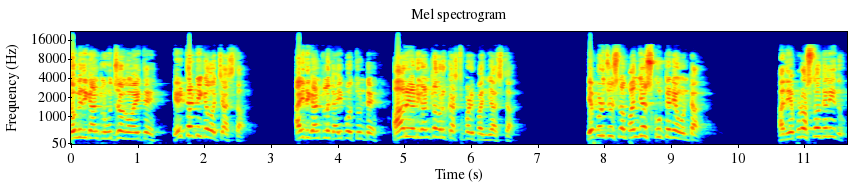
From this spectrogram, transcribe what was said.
తొమ్మిది గంటల ఉద్యోగం అయితే ఎయిట్ థర్టీకే వచ్చేస్తా. ఐదు గంటలకు అయిపోతుంటే ఆరు ఏడు గంటల వరకు కష్టపడి పనిచేస్తా ఎప్పుడు చూసినా పని చేసుకుంటూనే ఉంటా. అది ఎప్పుడు వస్తుందో తెలియదు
